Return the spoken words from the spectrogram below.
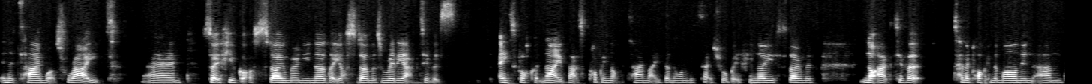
in the time what's right. Um, so if you've got a stoma and you know that your stoma is really active at eight o'clock at night, that's probably not the time that you're going to want to be sexual. But if you know your stoma is not active at 10 o'clock in the morning and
